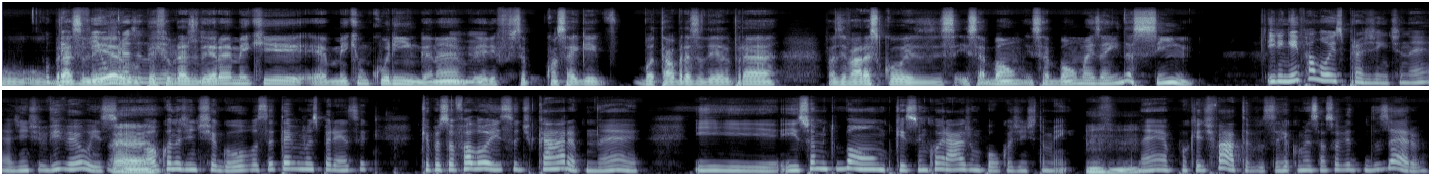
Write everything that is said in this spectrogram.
o, o O brasileiro, perfil o brasileiro perfil brasileiro é meio que é meio que um coringa, né? Uhum. Ele você consegue botar o brasileiro para fazer várias coisas. Isso, isso é bom, isso é bom, mas ainda assim, E ninguém falou isso pra gente, né? A gente viveu isso. É. Logo quando a gente chegou, você teve uma experiência que a pessoa falou isso de cara, né? E, e isso é muito bom, porque isso encoraja um pouco a gente também, Uhum. né? Porque de fato, é você recomeçar a sua vida do zero.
